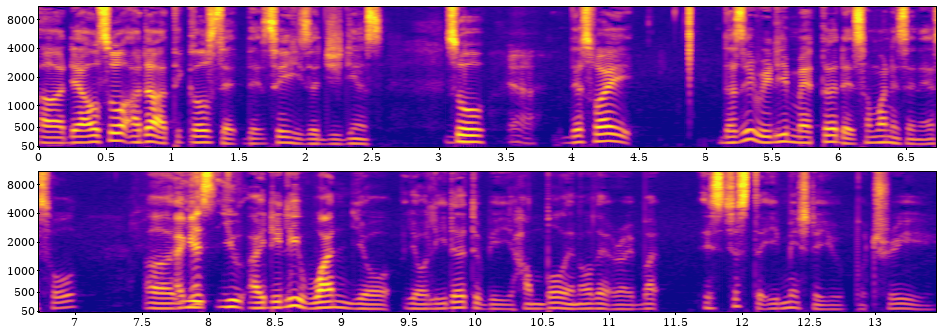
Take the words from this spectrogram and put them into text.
uh, there are also other articles that, that say he's a genius. So yeah. that's why, does it really matter that someone is an asshole? Uh, I you, guess- you ideally want your, your leader to be humble and all that, right? But it's just the image that you portray,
